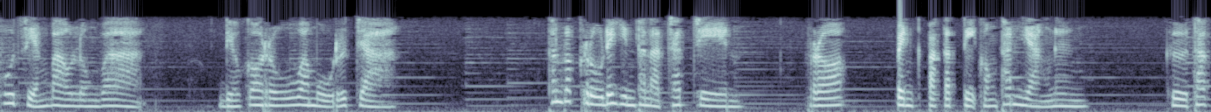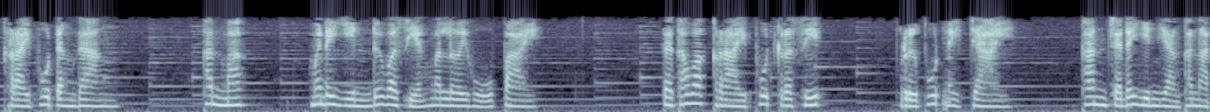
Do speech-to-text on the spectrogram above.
พูดเสียงเบาลงว่า เดี๋ยวก็รู้ว่าหมู่หรือจาท่านพระครูได้ยินถนัดชัดเจน เพราะเป็นปกติของท่านอย่างหนึ่ง คือถ้าใครพูดดัง ๆ ท่านมักไม่ได้ยินด้วยว่าเสียงมาเลยหูไป แต่ถ้าว่าใครพูดกระซิบ หรือพูดในใจ ท่านจะได้ยินอย่างถนัด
